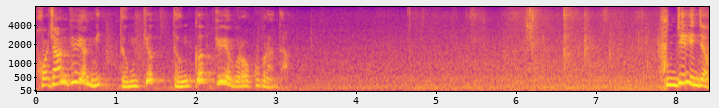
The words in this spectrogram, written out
포장 규격 및 등급, 등급 규격으로 구분한다. 품질 인정.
